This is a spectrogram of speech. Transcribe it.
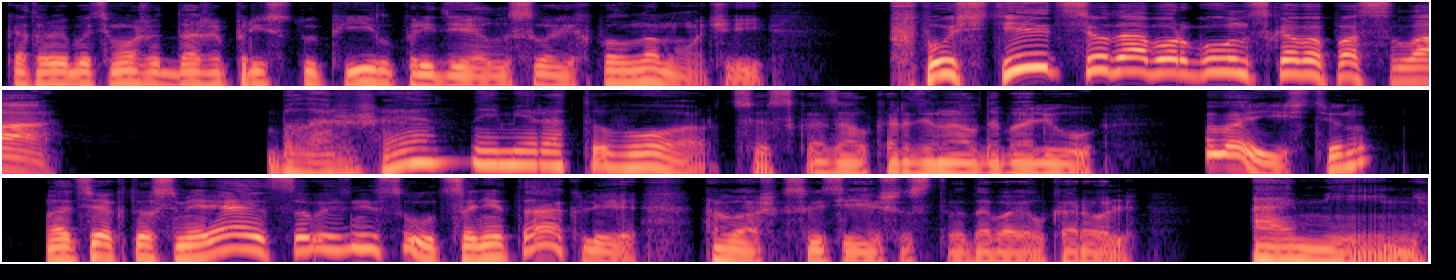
который, быть может, даже приступил пределы своих полномочий. «Впустить сюда бургундского посла!» «Блаженные миротворцы», — сказал кардинал де Балю. «Воистину. А те, кто смиряется, вознесутся, не так ли, ваше святейшество?» — добавил король. «Аминь»,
